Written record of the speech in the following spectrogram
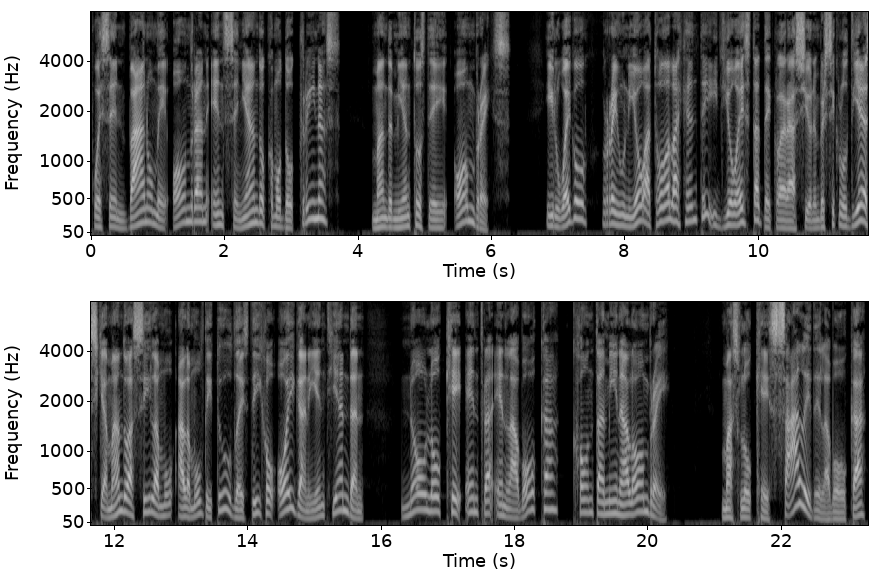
pues en vano me honran enseñando como doctrinas mandamientos de hombres. Y luego reunió a toda la gente y dio esta declaración. En versículo 10, llamando así a la multitud, les dijo, oigan y entiendan, no lo que entra en la boca contamina al hombre, mas lo que sale de la boca,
